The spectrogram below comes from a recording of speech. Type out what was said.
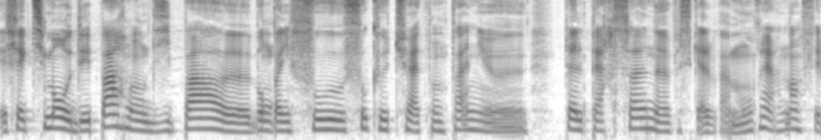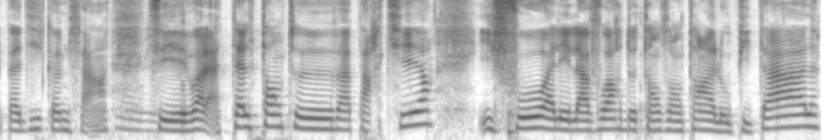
effectivement, au départ, on ne dit pas, bon, ben, il faut, faut que tu accompagnes telle personne parce qu'elle va mourir. Non, c'est pas dit comme ça. Hein. c'est, voilà, telle tante va partir, il faut aller la voir de temps en temps à l'hôpital.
